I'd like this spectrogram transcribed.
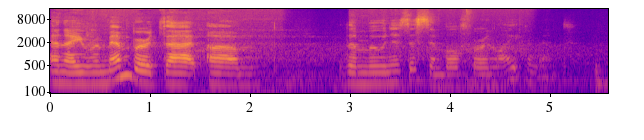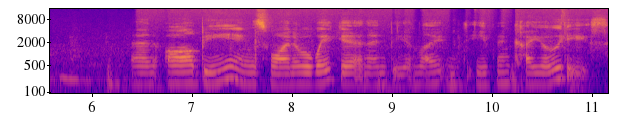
and I remembered that um, the moon is a symbol for enlightenment. And all beings want to awaken and be enlightened, even coyotes.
